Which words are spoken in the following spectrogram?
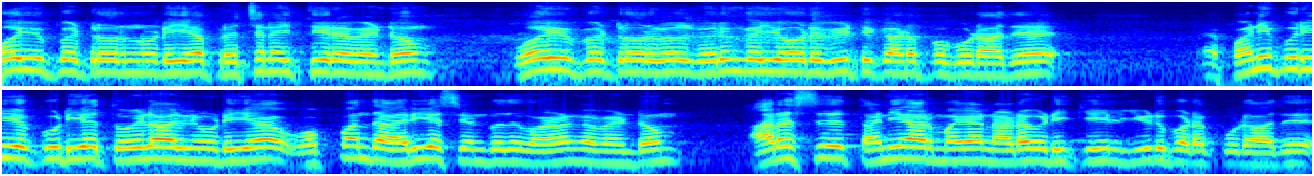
ஓய்வு பெற்றோரினுடைய பிரச்சனை தீர வேண்டும். ஓய்வு பெற்றோர்கள் வெறுங்கையோடு வீட்டுக்கு அனுப்பக்கூடாது. பணிபுரியக்கூடிய தொழிலாளியினுடைய ஒப்பந்த அரியஸ் என்பது வழங்க வேண்டும். அரசு தனியார் மய நடவடிக்கையில் ஈடுபடக்கூடாது.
